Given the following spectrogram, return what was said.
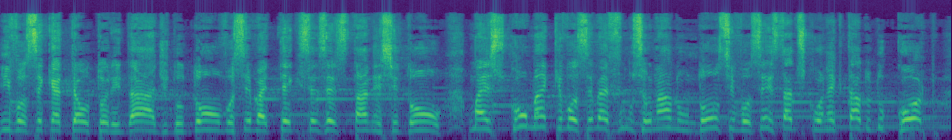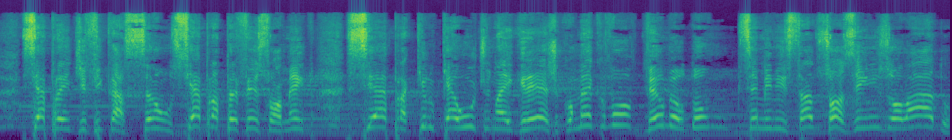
e você quer ter autoridade do dom, você vai ter que se exercitar nesse dom. Mas como é que você vai funcionar num dom se você está desconectado do corpo? Se é para edificação, se é para aperfeiçoamento, se é para aquilo que é útil na igreja, como é que eu vou ver o meu dom ser ministrado sozinho, isolado?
